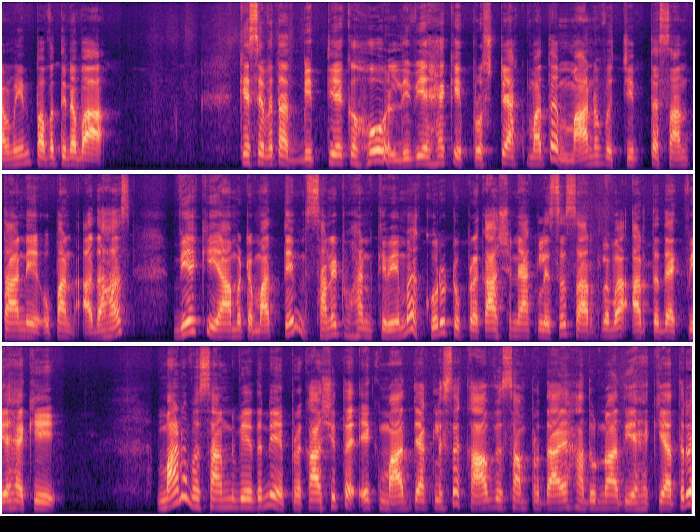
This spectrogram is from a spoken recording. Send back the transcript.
යමින් පවතිනවා. කෙසෙවතත් බිත්තියක හෝ ලිවිය හැකි පෘෂ්ඨයක් මත මානව චිත්ත සන්තානයේ උපන් අදහස් වියකි යාමට මත්තෙන් සනිටුහන් කිරීම කුරුටු ප්‍රකාශනයක් ලෙස සර්ලව අර්ථ දැක්විය හැකි. මානව සංවේදනයේ ප්‍රකාශිත එක් මාධ්‍යයක් ලෙස කාව්‍ය සම්ප්‍රදාය හඳුන්වා දිය හැකි අතර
